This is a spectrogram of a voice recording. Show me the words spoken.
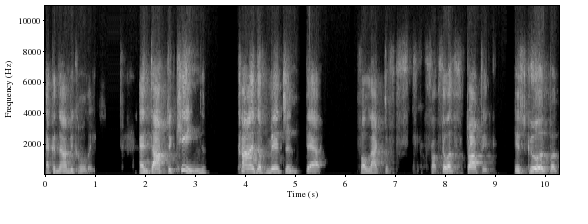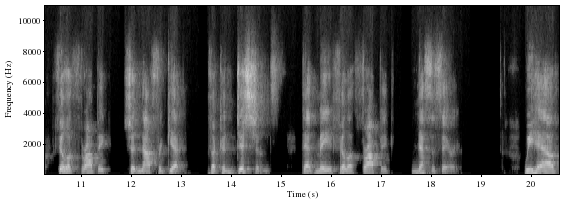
economically. And Dr. King kind of mentioned that philanthropic is good, but philanthropic should not forget the conditions that made philanthropic necessary we have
